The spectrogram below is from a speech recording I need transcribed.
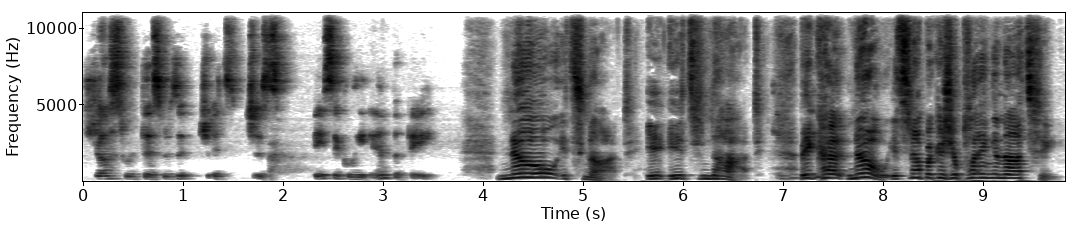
just with this was it it's just basically empathy. No, it's not. It, it's not. Because, no, it's not because you're playing a Nazi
